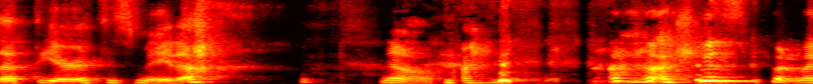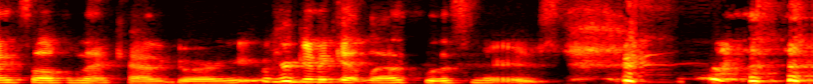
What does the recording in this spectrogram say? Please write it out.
that the Earth is made up. no, I'm, I'm not going to put myself in that category. We're going to get less listeners.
